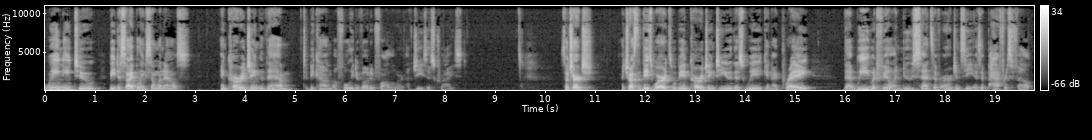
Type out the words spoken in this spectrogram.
we need to be discipling someone else, encouraging them to become a fully devoted follower of Jesus Christ. So, church, I trust that these words will be encouraging to you this week, and I pray that we would feel a new sense of urgency as Epaphras felt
